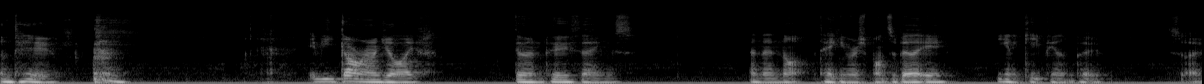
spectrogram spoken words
And two, if you go around your life doing poo things and then not taking responsibility, you're gonna keep feeling poo. So,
